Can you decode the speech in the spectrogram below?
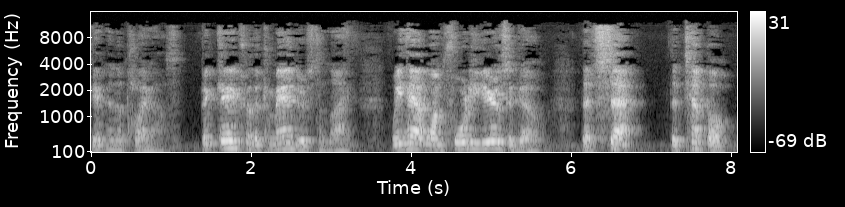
getting in the playoffs. Big game for the Commanders tonight. We have one 40 years ago that set the tempo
